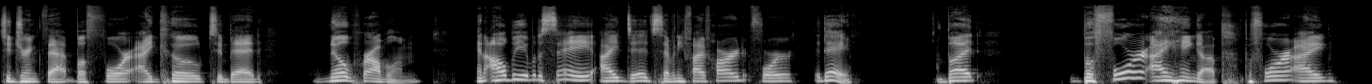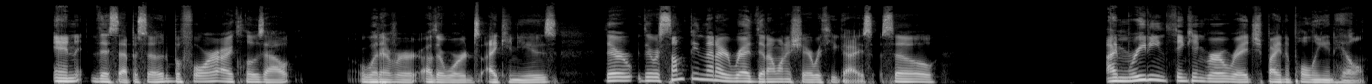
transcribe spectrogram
to drink that before I go to bed no problem. And I'll be able to say I did 75 hard for the day. But before I hang up, before I end this episode, before I close out, or whatever other words I can use, there there was something that I read that I want to share with you guys. So I'm reading Think and Grow Rich by Napoleon Hill.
